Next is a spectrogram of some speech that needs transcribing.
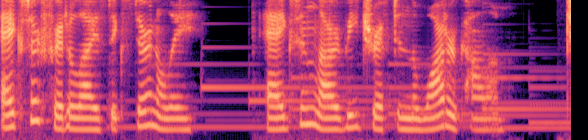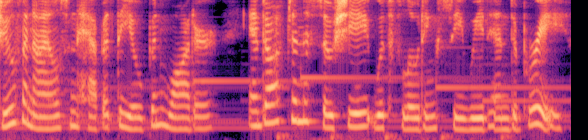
Eggs are fertilized externally, Eggs and larvae drift in the water column. Juveniles inhabit the open water and often associate with floating seaweed and debris.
